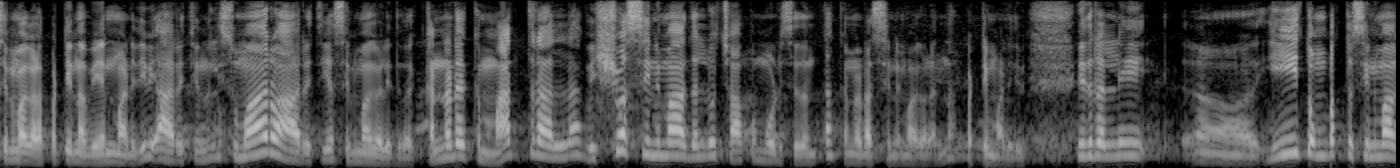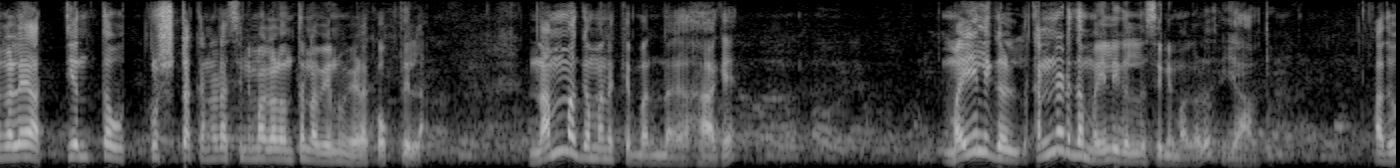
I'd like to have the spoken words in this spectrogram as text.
ಸಿನಿಮಾಗಳ ಪಟ್ಟಿ ನಾವು ಏನು ಮಾಡಿದ್ದೀವಿ ಆ ರೀತಿಯಲ್ಲಿ ಸುಮಾರು ಆ ರೀತಿಯ ಸಿನಿಮಾಗಳಿದ್ದಾವೆ ಕನ್ನಡಕ್ಕೆ ಮಾತ್ರ ಅಲ್ಲ, ವಿಶ್ವ ಸಿನಿಮಾದಲ್ಲೂ ಛಾಪು ಮೂಡಿಸಿದಂಥ ಕನ್ನಡ ಸಿನಿಮಾಗಳನ್ನು ಪಟ್ಟಿ ಮಾಡಿದ್ವಿ. ಇದರಲ್ಲಿ ಈ ತೊಂಬತ್ತು ಸಿನಿಮಾಗಳೇ ಅತ್ಯಂತ ಉತ್ಕೃಷ್ಟ ಕನ್ನಡ ಸಿನಿಮಾಗಳು ಅಂತ ನಾವೇನು ಹೇಳಕ್ಕೆ ಹೋಗ್ತಿಲ್ಲ. ನಮ್ಮ ಗಮನಕ್ಕೆ ಬಂದ ಹಾಗೆ, ಮೈಲಿಗಲ್ಲು, ಕನ್ನಡದ ಮೈಲಿಗಲ್ಲು ಸಿನಿಮಾಗಳು ಯಾವುದು? ಅದು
